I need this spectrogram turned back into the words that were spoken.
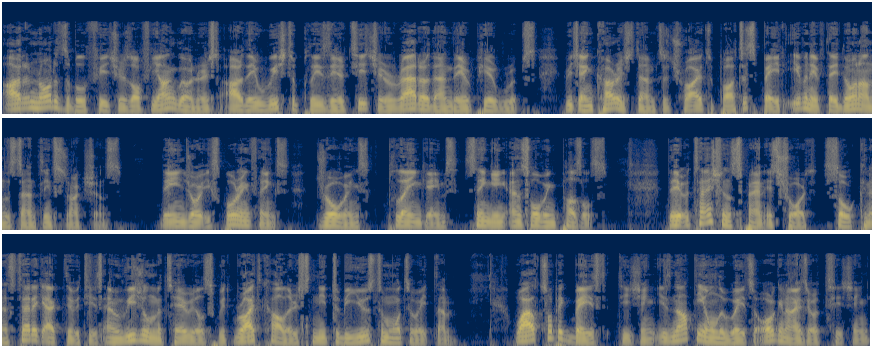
Other noticeable features of young learners are they wish to please their teacher rather than their peer groups, which encourage them to try to participate even if they don't understand the instructions. They enjoy exploring things, drawings, playing games, singing and solving puzzles. Their attention span is short, so kinesthetic activities and visual materials with bright colors need to be used to motivate them. While topic-based teaching is not the only way to organize your teaching,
